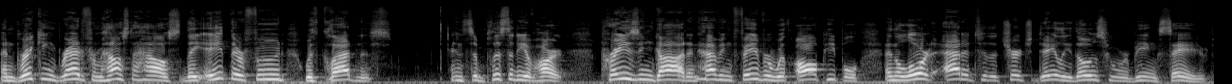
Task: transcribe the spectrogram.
and breaking bread from house to house, they ate their food with gladness and simplicity of heart, praising God and having favor with all people. And the Lord added to the church daily those who were being saved.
